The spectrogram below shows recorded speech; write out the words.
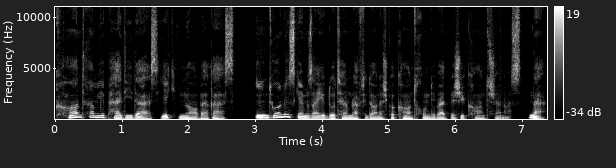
کانت هم یه پدیده است یک نابغه است. اینطور نیست که مثلا اگه دو ترم رفتی دانشگاه کانت خوندی بعد بشی کانت شناس. نه.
